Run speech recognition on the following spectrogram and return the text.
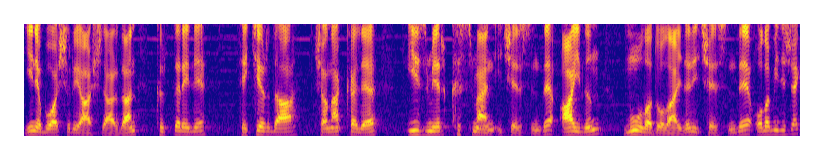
yine bu aşırı yağışlardan Kırklareli, Tekirdağ, Çanakkale, İzmir kısmen içerisinde, Aydın, Muğla dolayları içerisinde olabilecek.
